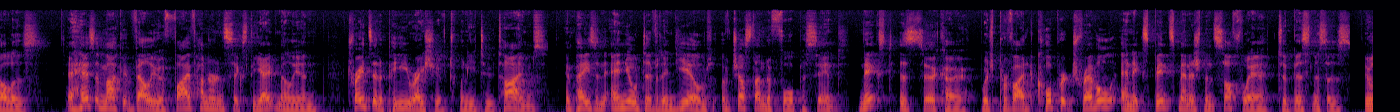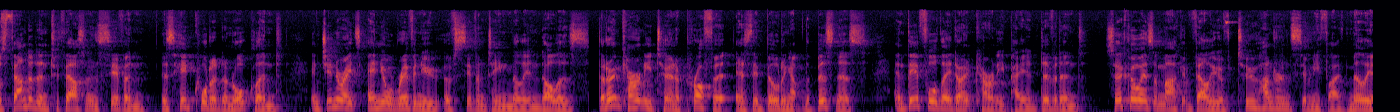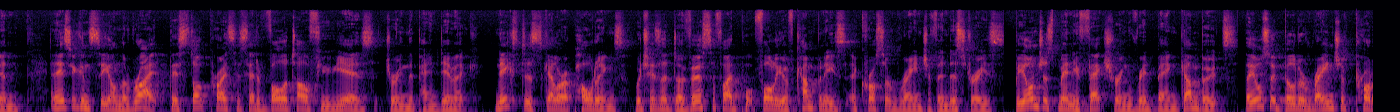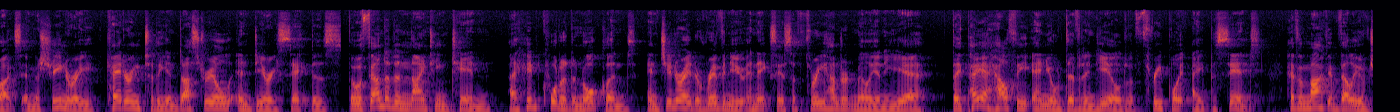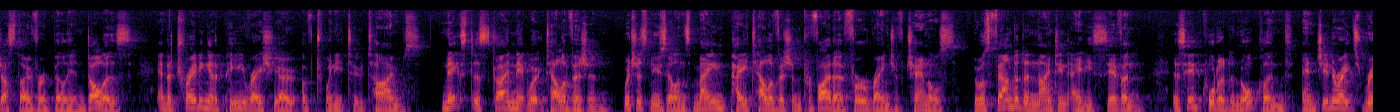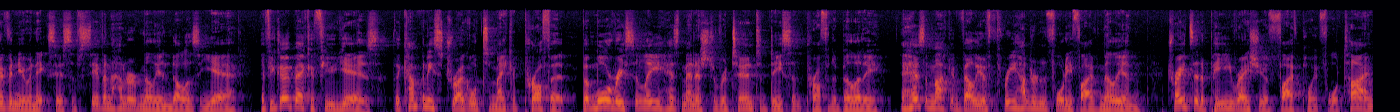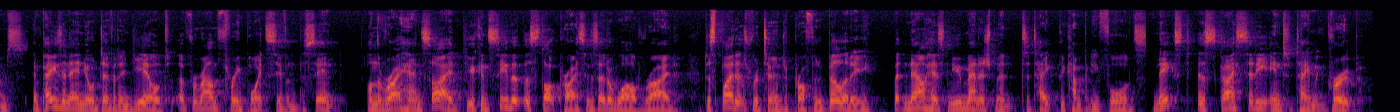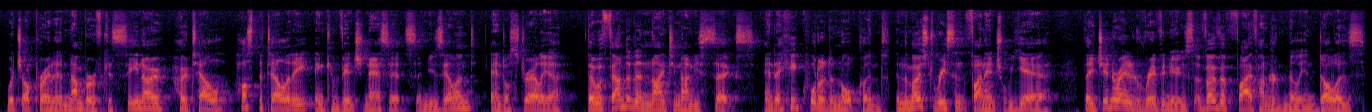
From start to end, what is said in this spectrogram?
It has a market value of 568 million, trades at a PE ratio of 22 times, and pays an annual dividend yield of just under 4%. Next is Serko, which provide corporate travel and expense management software to businesses. It was founded in 2007, is headquartered in Auckland, and generates annual revenue of $17 million. They don't currently turn a profit as they're building up the business, and therefore they don't currently pay a dividend. Serko has a market value of 275 million, and as you can see on the right, their stock price has had a volatile few years during the pandemic. Next is Skellerup Holdings, which has a diversified portfolio of companies across a range of industries. Beyond just manufacturing red band gumboots, they also build a range of products and machinery catering to the industrial and dairy sectors. They were founded in 1910, are headquartered in Auckland, and generate a revenue in excess of 300 million a year. They pay a healthy annual dividend yield of 3.8%, have a market value of just over a billion dollars, and are trading at a PE ratio of 22 times. Next is Sky Network Television, which is New Zealand's main pay television provider for a range of channels. It was founded in 1987, is headquartered in Auckland, and generates revenue in excess of $700 million a year. If you go back a few years, the company struggled to make a profit, but more recently has managed to return to decent profitability. It has a market value of 345 million, trades at a PE ratio of 5.4 times, and pays an annual dividend yield of around 3.7%. On the right hand side, you can see that the stock price is at a wild ride, despite its return to profitability, but now has new management to take the company forwards. Next is Sky City Entertainment Group, which operate a number of casino, hotel, hospitality, and convention assets in New Zealand and Australia. They were founded in 1996 and are headquartered in Auckland. In the most recent financial year, they generated revenues of over $500 million.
